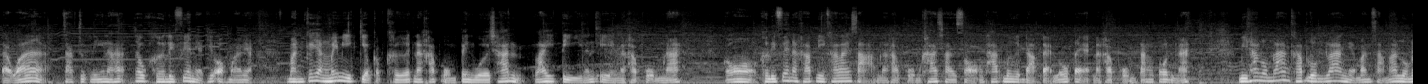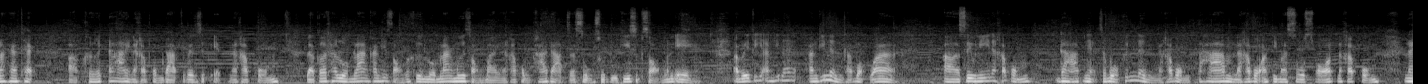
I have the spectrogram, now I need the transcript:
แต่ว่าจากจุดนี้นะฮะเจ้าเคิร์ดลิเฟียนเนี่ยที่ออกมาเนี่ยมันก็ยังไม่มีเกี่ยวกับเคิร์ดนะครับผมเป็นเวอร์ชั่นไล่ตีนั่นเองนะครับผมนะก็เคิร์ดลิเฟียนนะครับมีค่าไล่3นะครับผมค่าชาย2ธาตุมืดดาบแปดโล่แปดนะครับผมตั้งต้นนะมีท่ารวมล่างครับรวมล่างเนี่ยมันสามารถรวมล่างแฮชแท็กเคิร์ดได้นะครับผมดาบจะเป็น 11 นะครับผมแล้วก็ถ้ารวมล่างขั้นที่ 2 ก็คือรวมล่างมือ2ใบนะครับผมค่าดาบจะสูงสุดอยู่ที่ 12 นั่นเอง ability อันที่แรกอันที่หนึ่งครับบอกว่า ซิลนี้นะครับผมดาบเนี่ยจะบวกขึ้นหนึ่งนะครับผมตามนะครับผมอัติมาโซซอสนะครับผมใน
